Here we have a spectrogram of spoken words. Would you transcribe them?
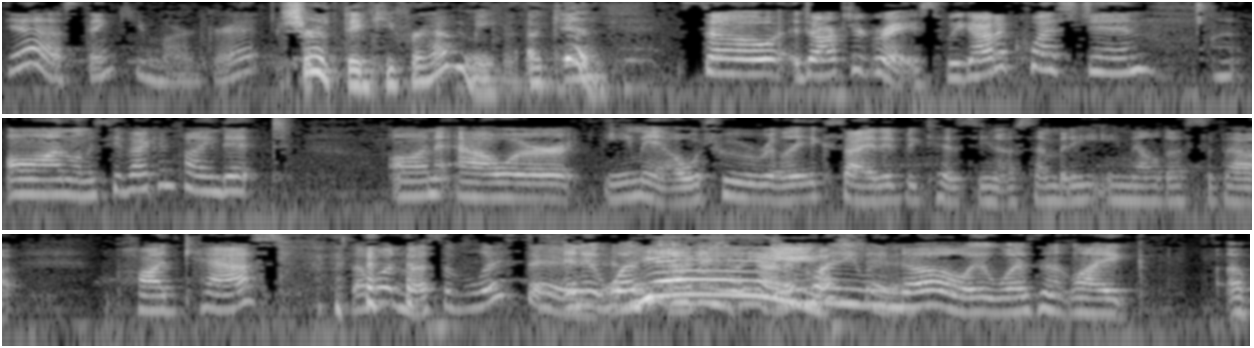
Yes, thank you, Margaret. sure. Thank you for having me again. So, Dr. Grace, we got a question on, let me see if I can find it, on our email, which we were really excited because, you know, somebody emailed us about podcast. Someone must have listened. And it wasn't Yay! actually Had anybody we know. It wasn't like a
